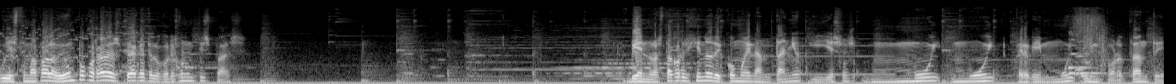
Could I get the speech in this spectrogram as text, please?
Uy, este mapa lo veo un poco raro. Espera que te lo corrijo en un pispas. Bien, lo está corrigiendo de cómo era antaño y eso es muy, muy, pero que muy importante.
